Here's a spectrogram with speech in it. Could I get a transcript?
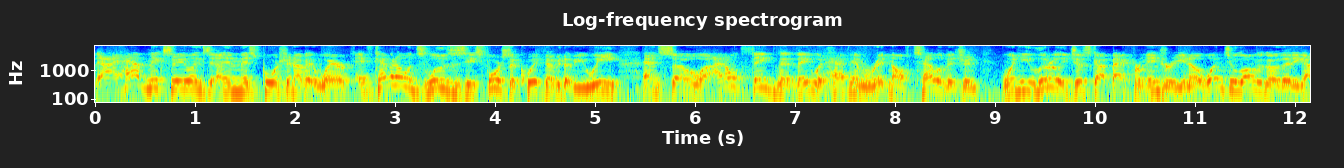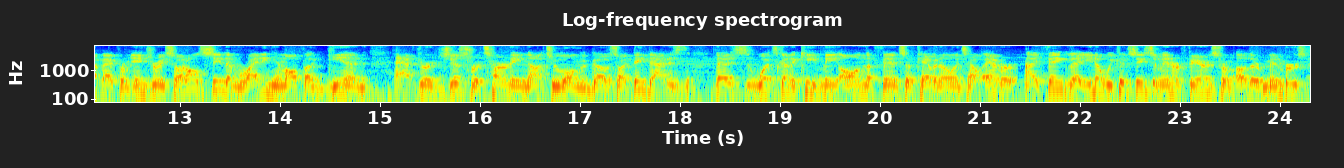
I have mixed feelings in this portion of it where if Kevin Owens loses, he's forced to quit WWE. And so uh, I don't think that they would have him written off television when he literally just got back from injury. You know, it wasn't too long ago that he got back from from injury, so I don't see them writing him off again after just returning not too long ago. So I think that is that is what's going to keep me on the fence of Kevin Owens. However, I think that, you know, we could see some interference from other members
